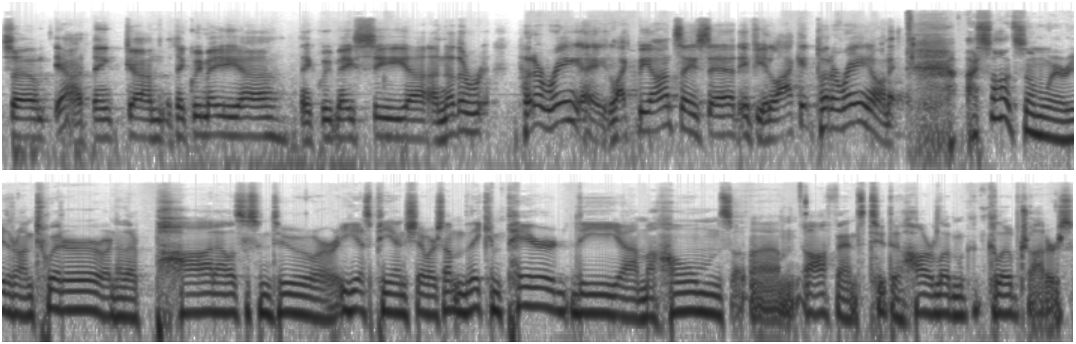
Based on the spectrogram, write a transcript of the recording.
So yeah, I think um, I think we may uh, think we may see uh, another put a ring. Hey, like Beyonce said, if you like it, put a ring on it. I saw it somewhere, either on Twitter or another pod I was listening to, or ESPN show or something. They compared the uh, Mahomes um, offense to the Harlem Globetrotters.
